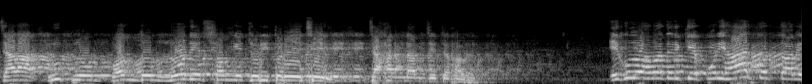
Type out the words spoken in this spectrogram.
যারা গ্রুপ লোন, বন্ধন লোনের সঙ্গে জড়িত রয়েছেন জাহান্নাম যেতে হবে। এগুলো আমাদেরকে পরিহার করতে হবে,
